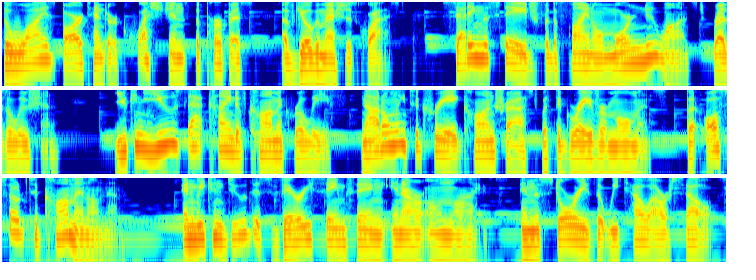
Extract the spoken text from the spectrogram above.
The wise bartender questions the purpose of Gilgamesh's quest setting the stage for the final, more nuanced resolution. You can use that kind of comic relief not only to create contrast with the graver moments, but also to comment on them. And we can do this very same thing in our own lives, in the stories that we tell ourselves,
